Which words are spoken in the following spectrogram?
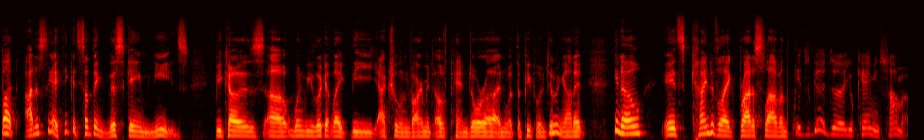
But honestly, I think it's something this game needs because uh, when we look at like the actual environment of Pandora and what the people are doing on it, you know, it's kind of like Bratislava. It's good uh, you came in summer.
